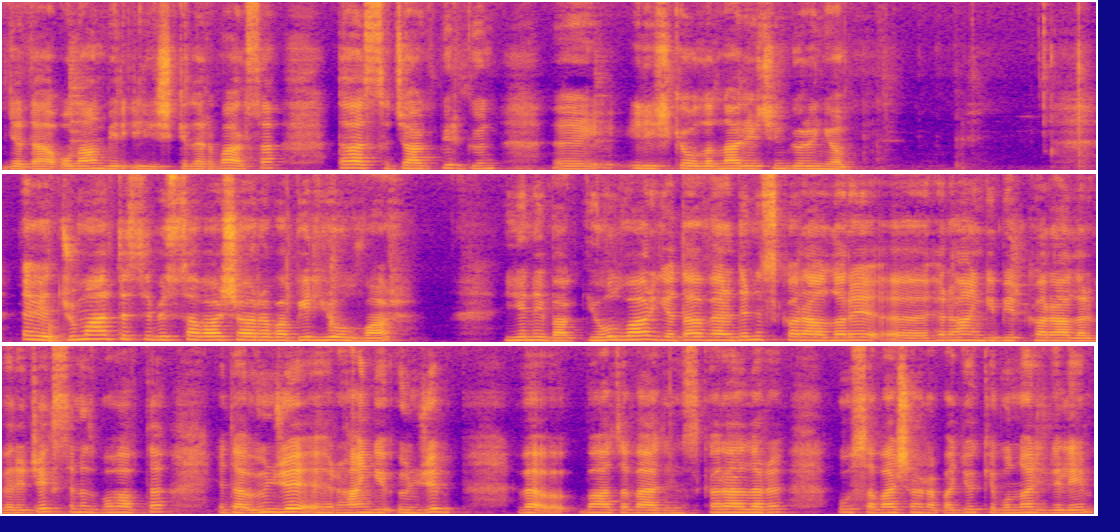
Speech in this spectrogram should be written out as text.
ya da olan bir ilişkiler varsa daha sıcak bir gün e, ilişki olanlar için görünüyor. Evet, cumartesi bir savaş araba bir yol var. Yeni bak yol var ya da verdiğiniz kararları e, herhangi bir kararlar vereceksiniz bu hafta ya da önce herhangi önce ve bazı verdiğiniz kararları bu savaş araba diyor ki bunlar ilgili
